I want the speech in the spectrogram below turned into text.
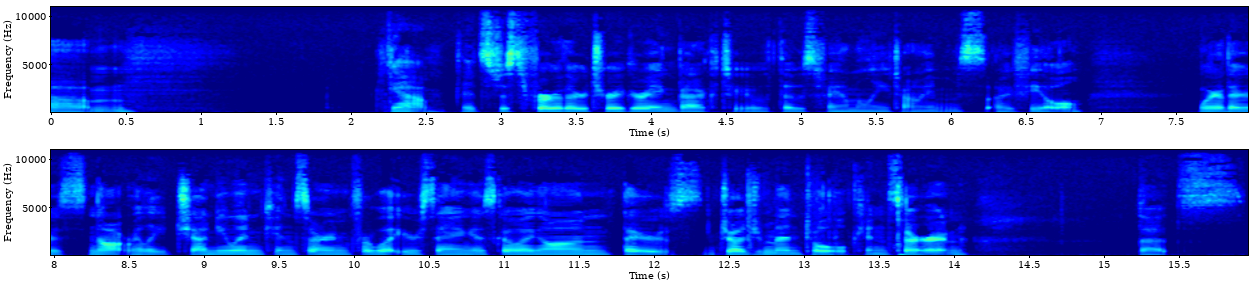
Um, yeah, it's just further triggering back to those family times, I feel where there's not really genuine concern for what you're saying is going on, there's judgmental concern. That's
